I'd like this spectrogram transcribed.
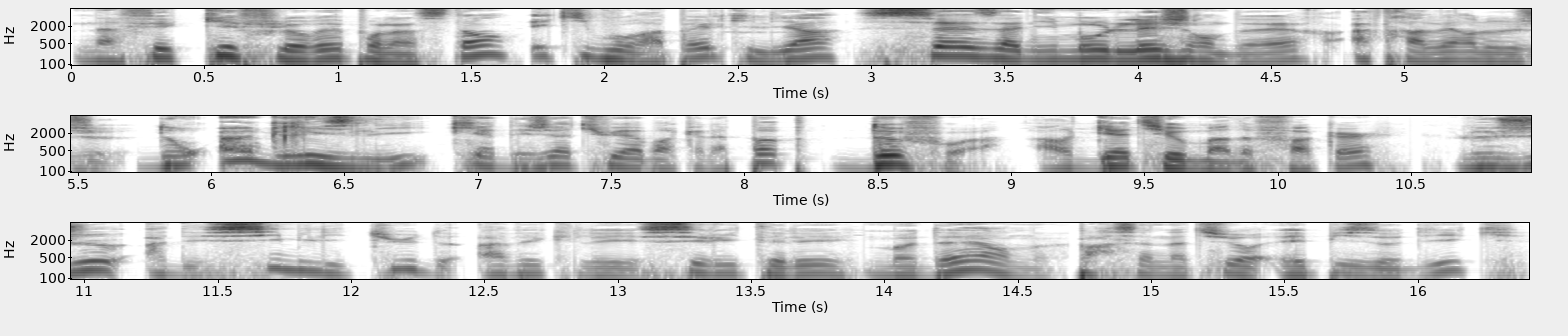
n'a fait qu'effleurer pour l'instant, et qui vous rappelle qu'il y a 16 animaux légendaires à travers le jeu, dont un grizzly qui a déjà tué Abracadapop deux fois. I'll get you, motherfucker. Le jeu a des similitudes avec les séries télé modernes par sa nature épisodique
